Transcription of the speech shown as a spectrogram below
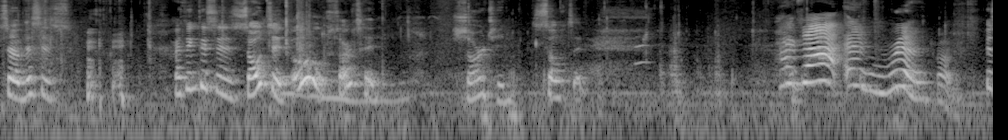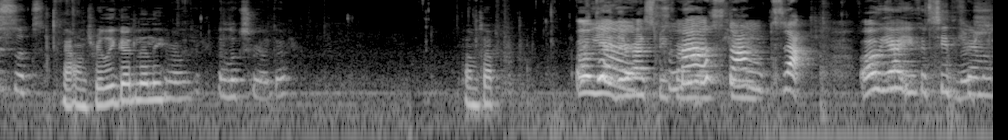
So this is, I think this is salted. Oh, salted, Salted. salted. That is really good. This looks That one's really good, Lily. really good. It looks really good. Thumbs up. Oh yeah, there has to be smell thumbs up. Oh yeah, you can see the caramel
